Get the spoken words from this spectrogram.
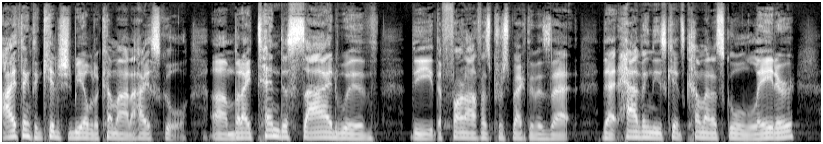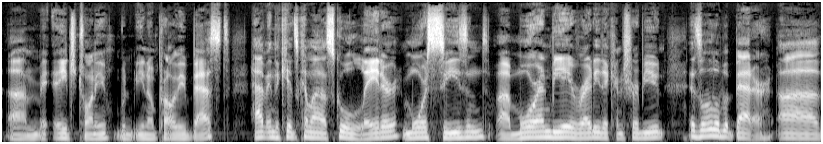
I think the kids should be able to come out of high school, um, but I tend to side with the the front office perspective is that that having these kids come out of school later, um, age 20 would you know probably be best. Having the kids come out of school later, more seasoned, uh, more NBA ready to contribute is a little bit better. Uh,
